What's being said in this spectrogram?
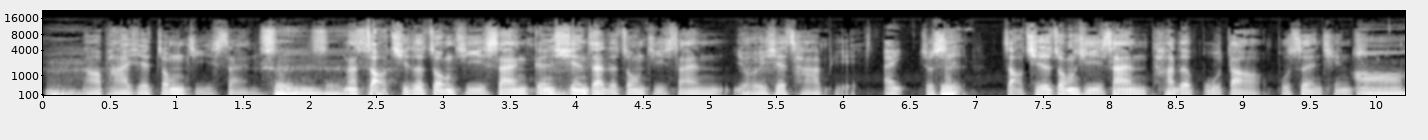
嗯，然后爬一些终极山。是是。那早期的终极山跟现在的终极山有一些差别。哎，就是早期的终极山，它的步道不是很清楚。哦，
